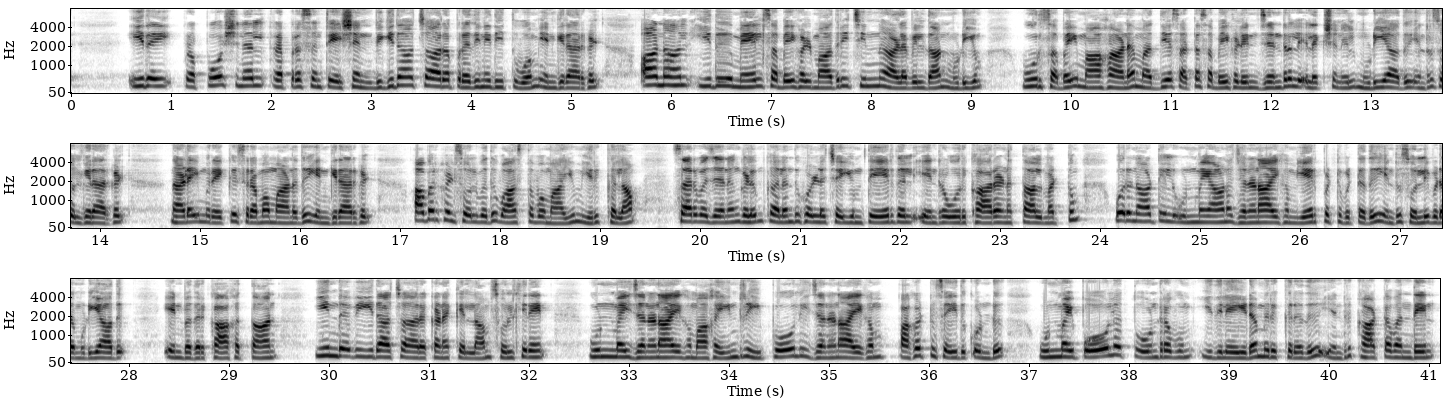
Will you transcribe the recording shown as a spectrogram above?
இதை ப்ரப்போஷனல் ரெப்ரசன்டேஷன் விகிதாச்சார பிரதிநிதித்துவம் என்கிறார்கள். ஆனால் இது மேல் சபைகள் மாதிரி சின்ன அளவில்தான் முடியும். ஊர் சபை மாகாண மத்திய சட்டசபைகளின் ஜெனரல் எலெக்ஷனில் முடியாது என்று சொல்கிறார்கள். நடைமுறைக்கு சிரமமானது என்கிறார்கள். அவர்கள் சொல்வது வாஸ்தவமாயும் இருக்கலாம். சர்வ ஜனங்களும் கலந்து கொள்ளச் செய்யும் தேர்தல் என்ற ஒரு காரணத்தால் மட்டும் ஒரு நாட்டில் உண்மையான ஜனநாயகம் ஏற்பட்டுவிட்டது என்று சொல்லிவிட முடியாது. என்பதற்காகத்தான் இந்த விகிதாச்சார கணக்கெல்லாம் சொல்கிறேன். உண்மை ஜனநாயகமாக இன்றி போலி ஜனநாயகம் பகட்டு செய்து கொண்டு உண்மை போல தோன்றவும் இதிலே இடம் இருக்கிறது என்று காட்ட வந்தேன்.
